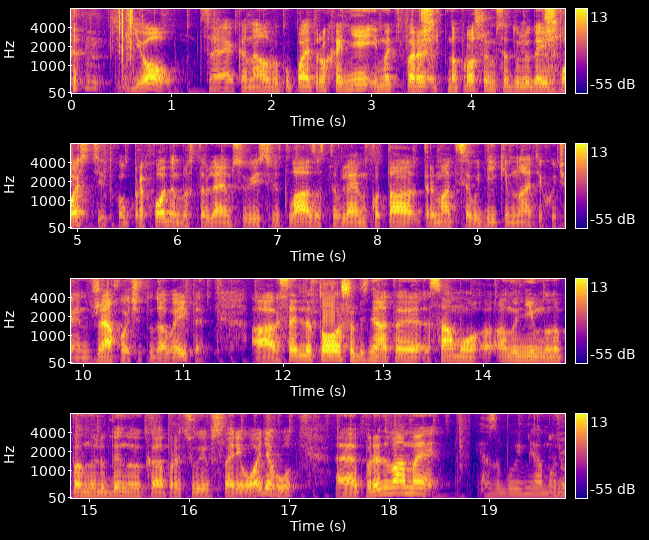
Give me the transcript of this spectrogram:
Йоу! Це канал Викупай трохи ні, і ми тепер напрошуємося до людей в гості. Тако приходимо, розставляємо свої світла, заставляємо кота триматися в одній кімнаті, хоча він вже хоче туди вийти. А все для того, щоб зняти саму анонімну, напевно, людину, яка працює в сфері одягу. Е, Перед вами. Я забув ім'я, можна?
